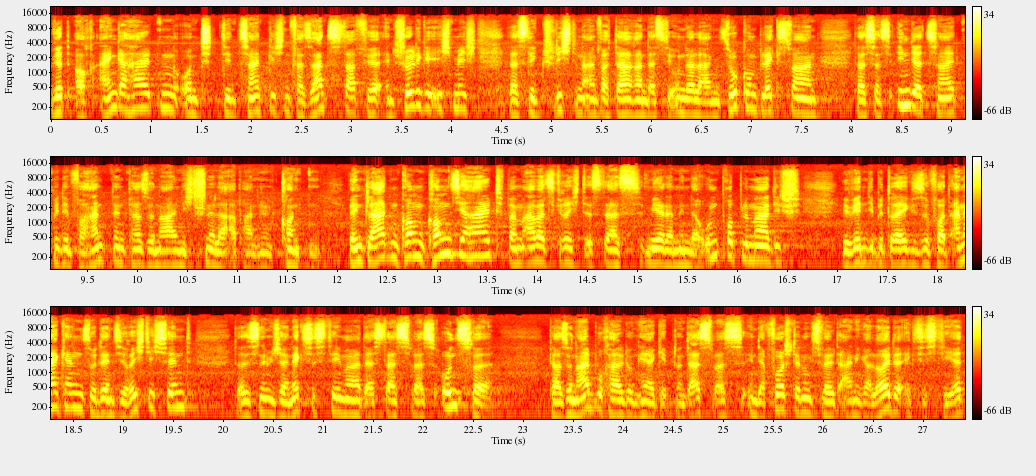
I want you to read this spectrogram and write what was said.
wird auch eingehalten und den zeitlichen Versatz dafür entschuldige ich mich. Das liegt schlicht und einfach daran, dass die Unterlagen so komplex waren, dass das in der Zeit mit dem vorhandenen Personal nicht schneller abhandeln konnten. Wenn Klagen kommen, kommen sie halt. Beim Arbeitsgericht ist das mehr oder minder unproblematisch. Wir werden die Beträge sofort anerkennen, so denn sie richtig sind. Das ist nämlich ein nächstes Thema, dass das, was unsere Personalbuchhaltung hergibt und das, was in der Vorstellungswelt einiger Leute existiert,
